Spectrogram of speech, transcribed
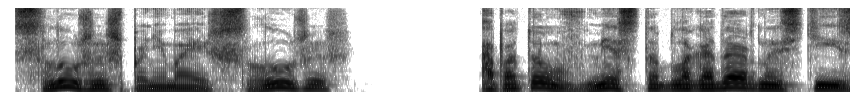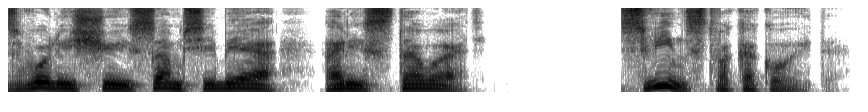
Служишь, понимаешь, служишь, а потом вместо благодарности изволь еще и сам себя арестовать. Свинство какое-то.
